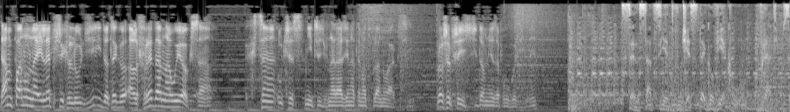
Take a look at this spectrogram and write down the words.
Dam panu najlepszych ludzi i do tego Alfreda Naujoksa. Chcę uczestniczyć w naradzie na temat planu akcji. Proszę przyjść do mnie za pół godziny. Sensacje XX wieku w Radiu Z.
